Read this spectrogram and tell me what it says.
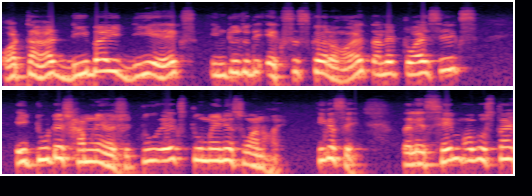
অর্থাৎ D by D X into যদি এক্স স্কোয়ার হয়, তাহলে টোয়াইস এক্স এই টুটা সামনে আসে two X two minus one হয়, ঠিক আছে? তাহলে সেম অবস্থায়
